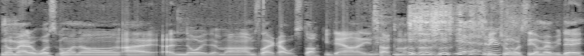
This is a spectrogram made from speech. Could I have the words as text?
no matter what's going on. I annoy their moms like I will stalk you down. I need to talk to my son. Yeah. Speak to them or see them every day.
